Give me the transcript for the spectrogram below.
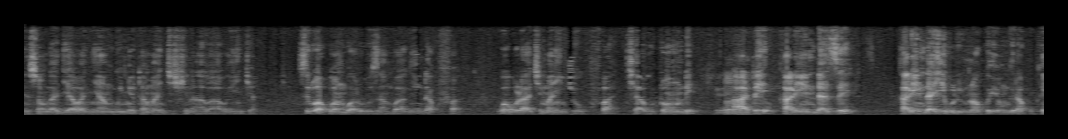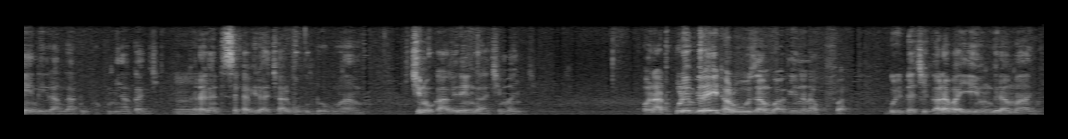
ensonga gyawa nyangu nnyo tamanyi kikinaabaawo enkya. Si lwakuba mbu alowooza mbu agenda kufa. Wabula akimanyi nti okufa kya butonde ate kalenda ze kalenda ye buli lunaku eyongera kukendeera ng'atuuka ku myaka gye. Karaga nti sekabira akyaliwo obudde obuwanvu kino kaabere ng'akimanyi. Ono atukulembera ye talowooza mbu agenda nakufa. Buli dakiika alaba yeeyongera maanyi.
